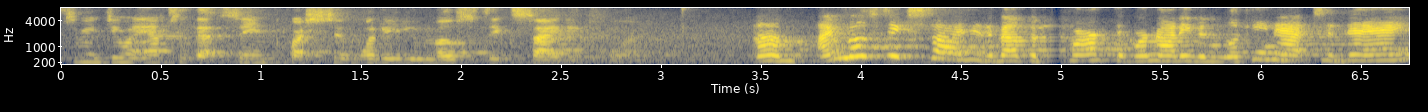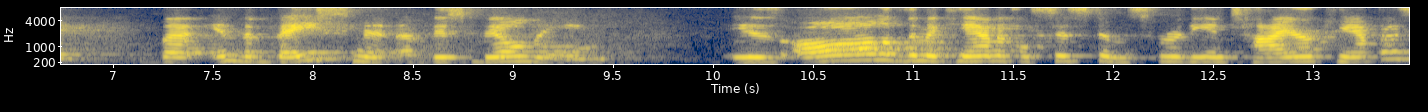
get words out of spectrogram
So, do you want to answer that same question? What are you most excited for? Um, I'm most excited about the park that we're not even looking at today, but in the basement of this building is all of the mechanical systems for the entire campus.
